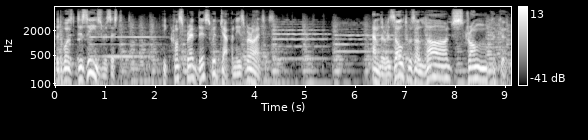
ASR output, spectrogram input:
that was disease resistant. He crossbred this with Japanese varieties. And the result was a large, strong cocoon.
